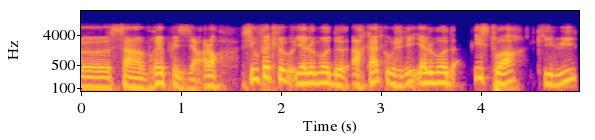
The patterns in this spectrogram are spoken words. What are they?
euh, c'est un vrai plaisir. Alors, si vous faites il y a le mode arcade, comme j'ai dit, il y a le mode histoire qui lui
